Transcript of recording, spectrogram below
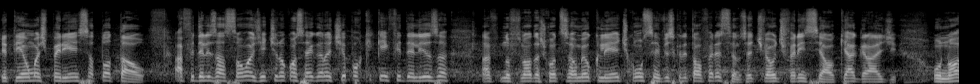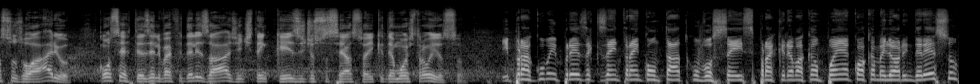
e tenha uma experiência total. A fidelização a gente não consegue garantir porque quem fideliza, no final das contas, é o meu cliente com o serviço que ele está oferecendo. Se ele tiver um diferencial que agrade o nosso usuário, com certeza ele vai fidelizar. A gente tem cases de sucesso aí que demonstram isso. E para alguma empresa que quiser entrar em contato com vocês para criar uma campanha, qual é o melhor endereço?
